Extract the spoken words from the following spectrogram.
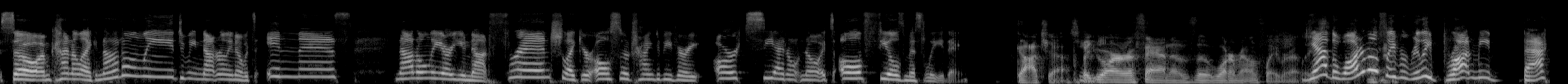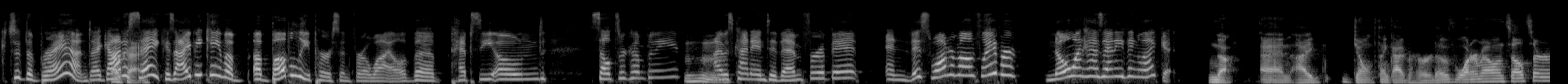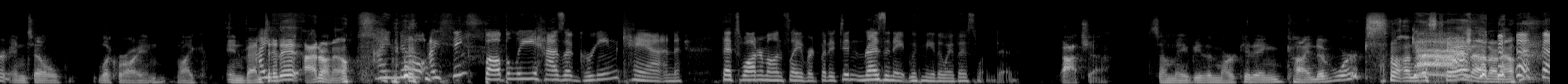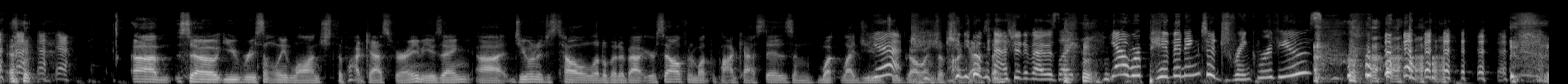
So I'm kind of like, not only do we not really know what's in this, not only are you not French, like you're also trying to be very artsy. I don't know. It's all feels misleading. Gotcha. But you are a fan of the watermelon flavor at least. Yeah, the watermelon flavor really brought me back to the brand. I gotta Okay. say, because I became a, a bubbly person for a while. The Pepsi owned seltzer company. Mhm. I was kind of into them for a bit. And this watermelon flavor, no one has anything like it. No. And I don't think I've heard of watermelon seltzer until LaCroix like invented it. I don't know. I know. I think bubbly has a green can that's watermelon flavored, but it didn't resonate with me the way this one did. Gotcha. So maybe the marketing kind of works on this can. I don't know. um, so you've recently launched the podcast Very Amusing. Uh, do you want to just tell a little bit about yourself and what the podcast is and what led you yeah. to go into podcasting? Can you imagine if I was like, yeah, we're pivoting to drink reviews?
